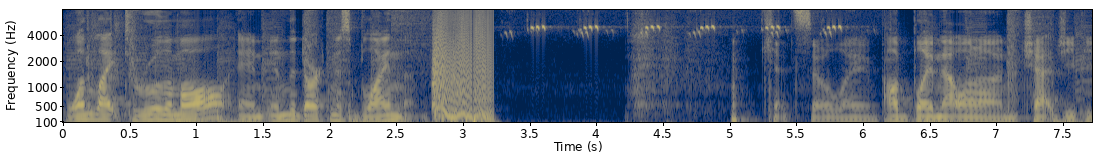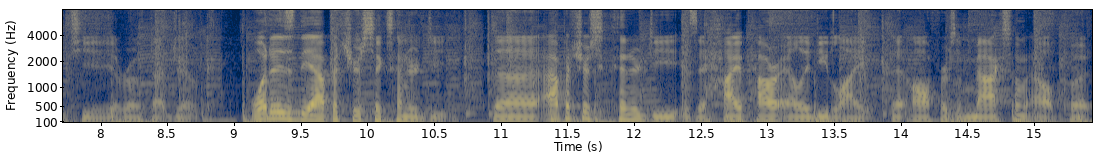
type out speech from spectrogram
One light to rule them all and in the darkness blind them. It's so lame. I'll blame that one on ChatGPT, it wrote that joke. What is the Aputure 600D? The Aputure 600D is a high power LED light that offers a maximum output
